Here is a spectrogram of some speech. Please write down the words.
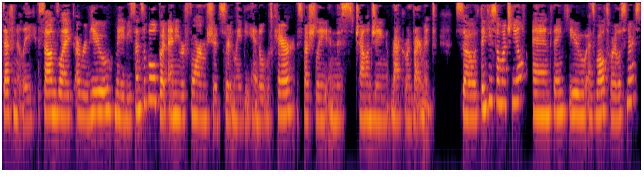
definitely. It sounds like a review may be sensible, but any reform should certainly be handled with care, especially in this challenging macro environment. So thank you so much, Neil, and thank you as well to our listeners.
